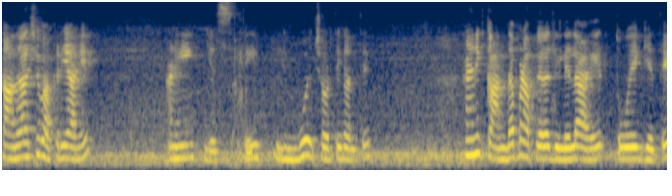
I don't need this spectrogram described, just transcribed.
तांदळाची भाकरी आहे. आणि येस ते लिंबू याच्यावरती घालते. आणि कांदा पण आपल्याला दिलेला आहे. तो एक घेते.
